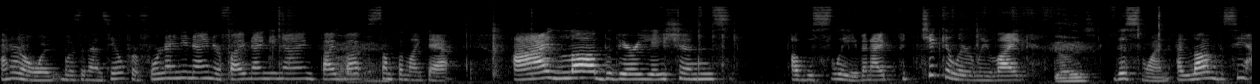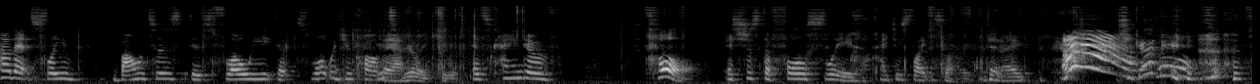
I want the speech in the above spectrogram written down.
I don't know, was, was it on sale for four ninety nine or five ninety nine, five oh, bucks, something like that. I love the variations of the sleeve, and I particularly like Guys. this one. I love see how that sleeve bounces is flowy. It's what would you call It's that? It's really cute. It's kind of full. It's just a full sleeve. I just like. Sorry, did I? Ah! She got me.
